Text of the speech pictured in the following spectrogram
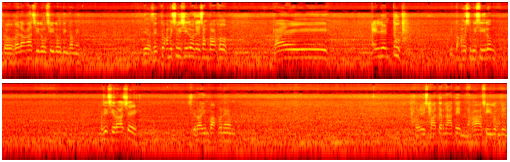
So, kailangan silong-silong din kami. Dito, dito kami sumisilong sa isang bako. Kay Alien 2. Dito kami sumisilong. Kasi sira siya eh. Sira yung bako na yan. So yung spotter natin, nakasilong din.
